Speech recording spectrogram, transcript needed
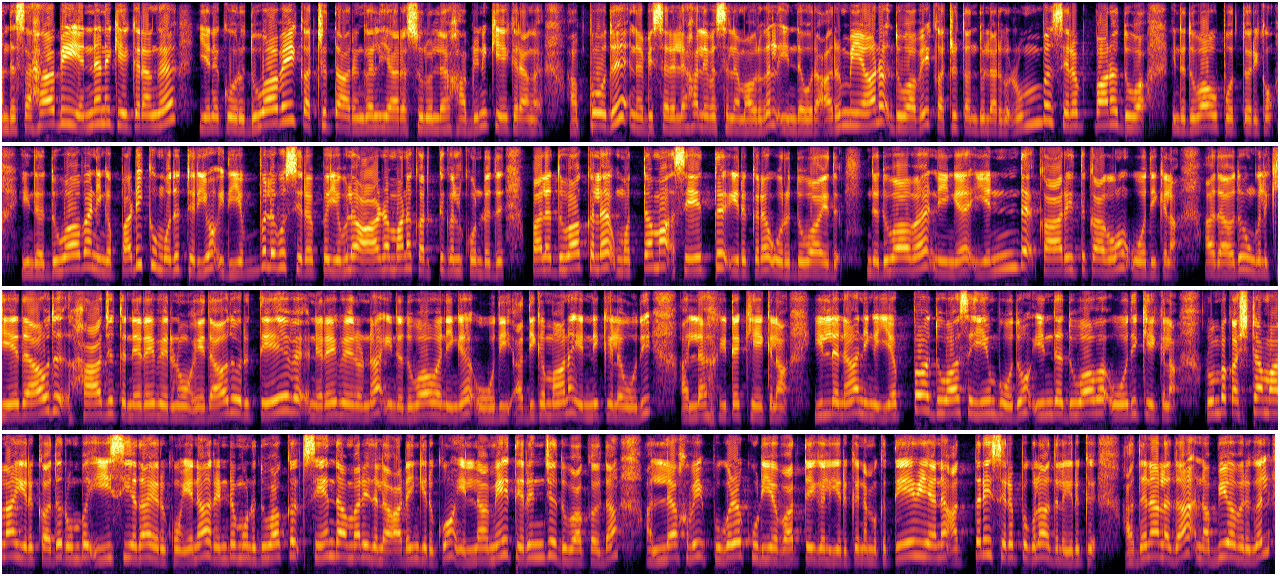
அந்த சஹாபி என்னன்னு கேட்குறாங்க எனக்கு ஒரு துவாவை கற்றுத்தாருங்கள் யார் ரசூலுல்லாஹ் அப்படின்னு கேட்குறாங்க அப்போது நபி சல்லாஹ் அலைஹி அவர்கள் இந்த ஒரு அருமையான துவாவை கற்று தந்துள்ளார்கள் ரொம்ப சிறப்பான துவா இந்த துவாவை பொறுத்த வரைக்கும் இந்த துவாவை நீங்கள் படிக்கும் போது தெரியும் இது எவ்வளவு சிறப்பு எவ்வளோ ஆழமான கருத்துக்கள் கொண்டது. பல துவாக்களை மொத்தமாக சேர்த்து இருக்கிற ஒரு துவா இது. இந்த துவாவை நீங்கள் எந்த காரியத்துக்காகவும் ஓதிக்கலாம். அதாவது உங்களுக்கு ஏதாவது ஹாஜத்து நிறைவேறணும் ஏதாவது ஒரு தேவை நிறைவேறணும்னா இந்த துவாவை நீங்கள் ஓதி அதிகமான எண்ணிக்கையில் ஓதி அல்லாஹ் கிட்ட கேட்கலாம். இல்லைனா நீங்கள் எப்போ துவா செய்யும் போதும் இந்த துவாவை ஓதி கேட்கலாம். ரொம்ப கஷ்டமாலாம் இருக்காது ரொம்ப ஈஸியாக தான் இருக்கும். ஏன்னா ரெண்டு மூணு துவாக்கள் சேர்ந்த மாதிரி இதில் அடங்கியிருக்கும். எல்லாமே தெரிஞ்ச துவாக்கள் தான். அல்லாஹ்வை புகழக்கூடிய வார்த்தைகள் இருக்குது நமக்கு தேவையான அத்தனை சிறப்புகளும் அதில் இருக்குது அதனால தான் நபி அவர்கள்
